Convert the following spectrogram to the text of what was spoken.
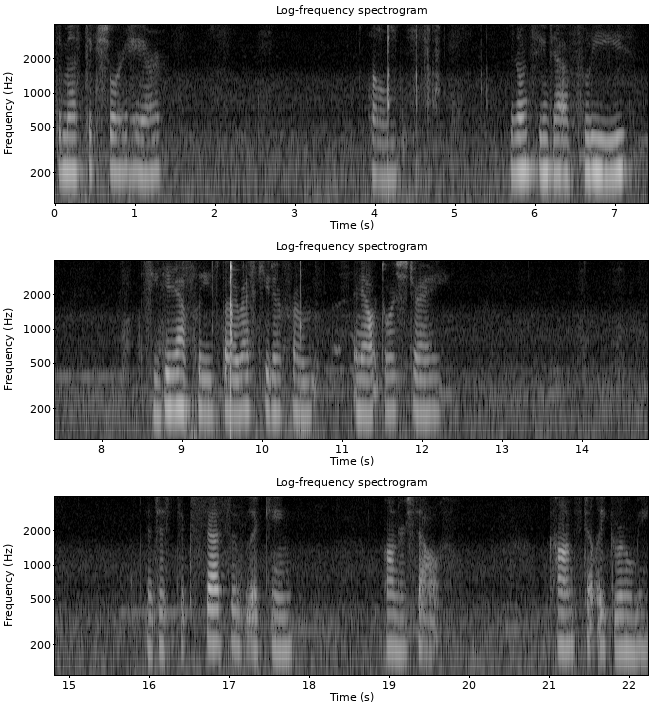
domestic short hair. Um, we don't seem to have fleas. She did have fleas, but I rescued her from an outdoor stray. And just excessive licking on herself. Constantly grooming.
